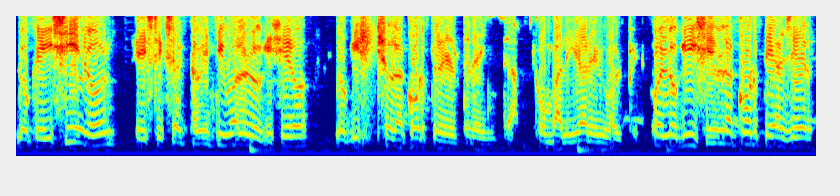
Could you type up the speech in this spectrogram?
Lo que hicieron es exactamente igual a lo que hicieron lo que hizo la Corte del 30, con validar el golpe. O lo que hicieron la Corte ayer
